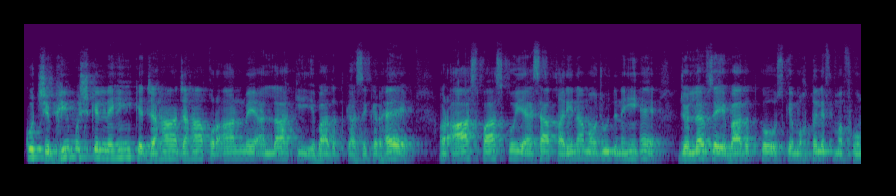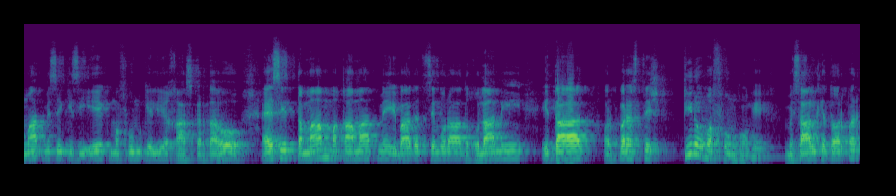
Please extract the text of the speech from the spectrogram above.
کچھ بھی مشکل نہیں کہ جہاں جہاں قرآن میں اللہ کی عبادت کا ذکر ہے اور آس پاس کوئی ایسا قرینہ موجود نہیں ہے جو لفظ عبادت کو اس کے مختلف مفہومات میں سے کسی ایک مفہوم کے لیے خاص کرتا ہو۔ ایسے تمام مقامات میں عبادت سے مراد غلامی، اطاعت اور پرستش تینوں مفہوم ہوں گے۔ مثال کے طور پر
